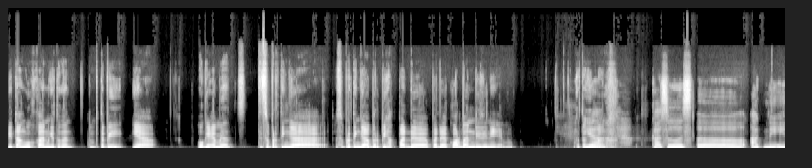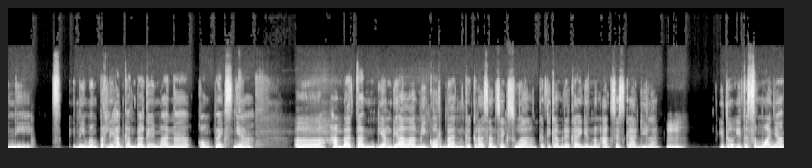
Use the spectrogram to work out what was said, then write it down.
ditangguhkan gitu kan. Tapi ya UGM-nya seperti nggak seperti nggak berpihak pada pada korban di sini ya. Atau Iya. gimana? kasus eh, Agni ini ini memperlihatkan bagaimana kompleksnya eh, hambatan yang dialami korban kekerasan seksual ketika mereka ingin mengakses keadilan. Mm-mm. Itu itu semuanya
